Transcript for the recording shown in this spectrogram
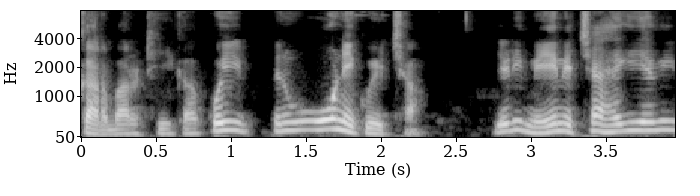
ਘਰ-ਬਾਰ ਠੀਕ ਆ। ਕੋਈ ਮੈਨੂੰ ਉਹ ਨਹੀਂ ਕੋਈ ਇੱਛਾ। ਜਿਹੜੀ ਮੇਨ ਇੱਛਾ ਹੈਗੀ ਹੈ ਵੀ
